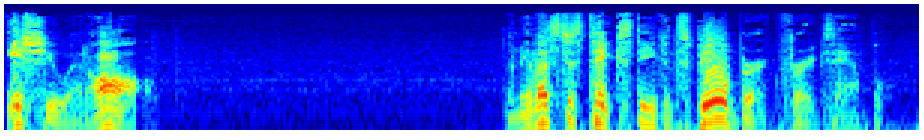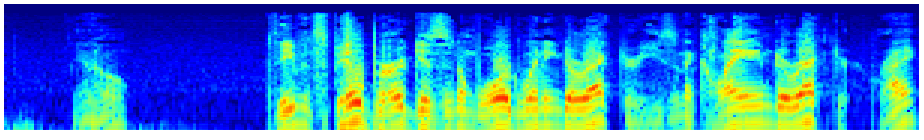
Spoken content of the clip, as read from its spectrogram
issue at all. I mean, let's just take Steven Spielberg, for example. You know, Steven Spielberg is an award-winning director. He's an acclaimed director, right?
